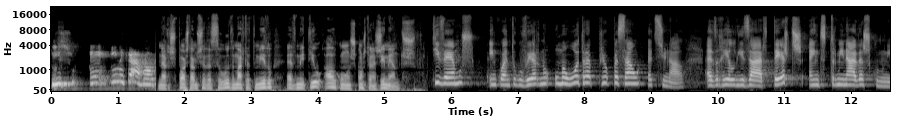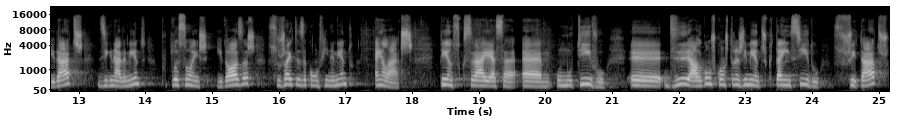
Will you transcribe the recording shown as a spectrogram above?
Isso é inegável. Na resposta à Ministra da Saúde, Marta Temido admitiu alguns constrangimentos. Tivemos enquanto governo, uma outra preocupação adicional, a de realizar testes em determinadas comunidades, designadamente populações idosas sujeitas a confinamento em lares. Penso que será essa um, o motivo uh, de alguns constrangimentos que têm sido suscitados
